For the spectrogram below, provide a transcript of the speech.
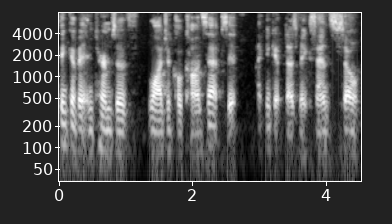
think of it in terms of logical concepts, it I think it does make sense. So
